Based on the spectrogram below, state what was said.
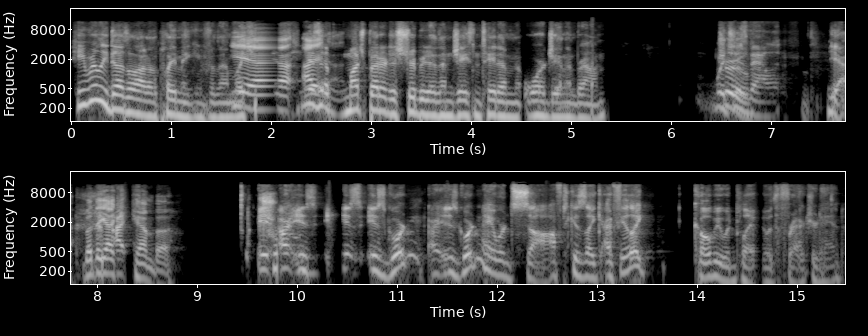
He really does a lot of the playmaking for them. Like, he- yeah, he is I, a much better distributor than Jayson Tatum or Jalen Brown. which is True. Yeah, but they got I- Kemba. It- are- is is is Gordon is Gordon Hayward soft? Because like I feel like Kobe would play with a fractured hand.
